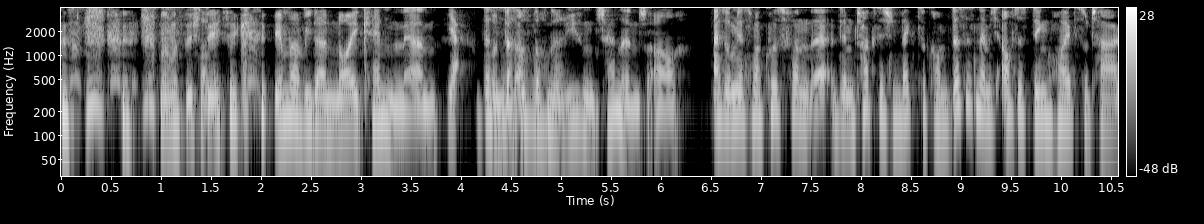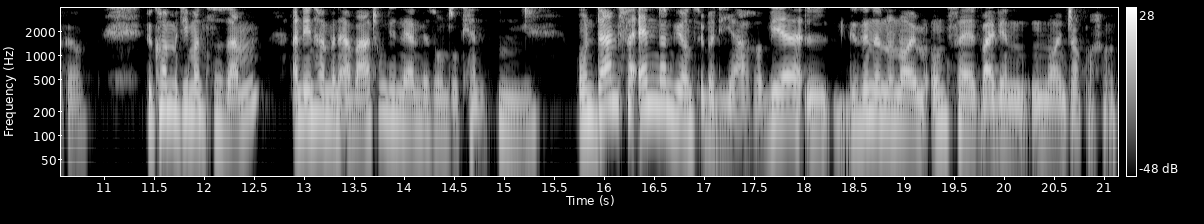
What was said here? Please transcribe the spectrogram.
man muss sich Sorry. stetig immer wieder neu kennenlernen. Ja, das und ist das ist doch eine riesen Challenge auch. Also um jetzt mal kurz von äh, dem Toxischen wegzukommen, das ist nämlich auch das Ding heutzutage. Wir kommen mit jemandem zusammen, an den haben wir eine Erwartung, den lernen wir so und so kennen. Und dann verändern wir uns über die Jahre. Wir sind in einem neuen Umfeld, weil wir einen neuen Job machen,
